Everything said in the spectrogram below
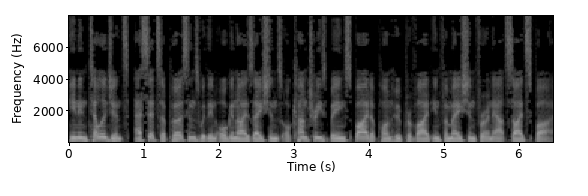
In intelligence, assets are persons within organizations or countries being spied upon who provide information for an outside spy.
